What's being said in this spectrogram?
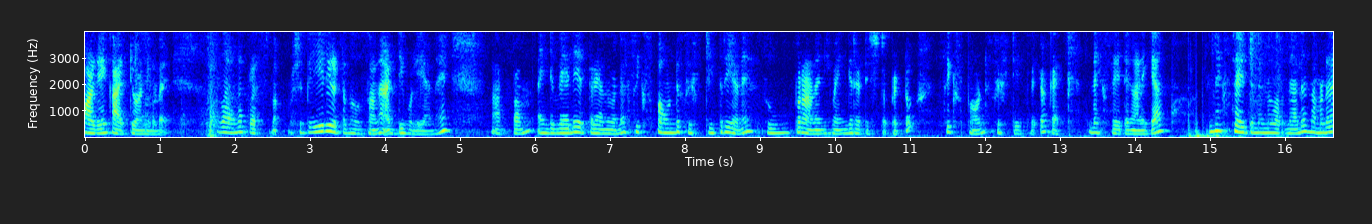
മഴയും കാറ്റുമാണ് ഇവിടെ. അതാണ് പ്രശ്നം. പക്ഷെ പേര് കിട്ടുന്ന ദിവസമാണ് അടിപൊളിയാണ്. അപ്പം അതിന്റെ വില എത്രയാണെന്ന് പറഞ്ഞാൽ സിക്സ് പൗണ്ട് ഫിഫ്റ്റി ത്രീ ആണ്. സൂപ്പറാണ്. എനിക്ക് ഭയങ്കരമായിട്ട് ഇഷ്ടപ്പെട്ടു. Six pound fifty three okay next item കാണിക്കാം. നെക്സ്റ്റ് ഐറ്റം എന്ന് പറഞ്ഞാൽ നമ്മുടെ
